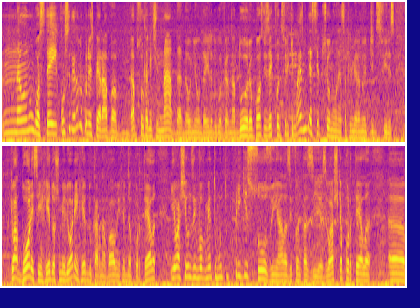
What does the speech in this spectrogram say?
Não, eu não gostei. Considerando que eu não esperava absolutamente nada da União da Ilha do Governador, eu posso dizer que foi o desfile que mais me decepcionou nessa primeira noite de desfiles. Porque eu adoro esse enredo, acho o melhor enredo do carnaval, o enredo da Portela, e eu achei um desenvolvimento muito preguiçoso em alas e fantasias. Eu acho que a Portela uh,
